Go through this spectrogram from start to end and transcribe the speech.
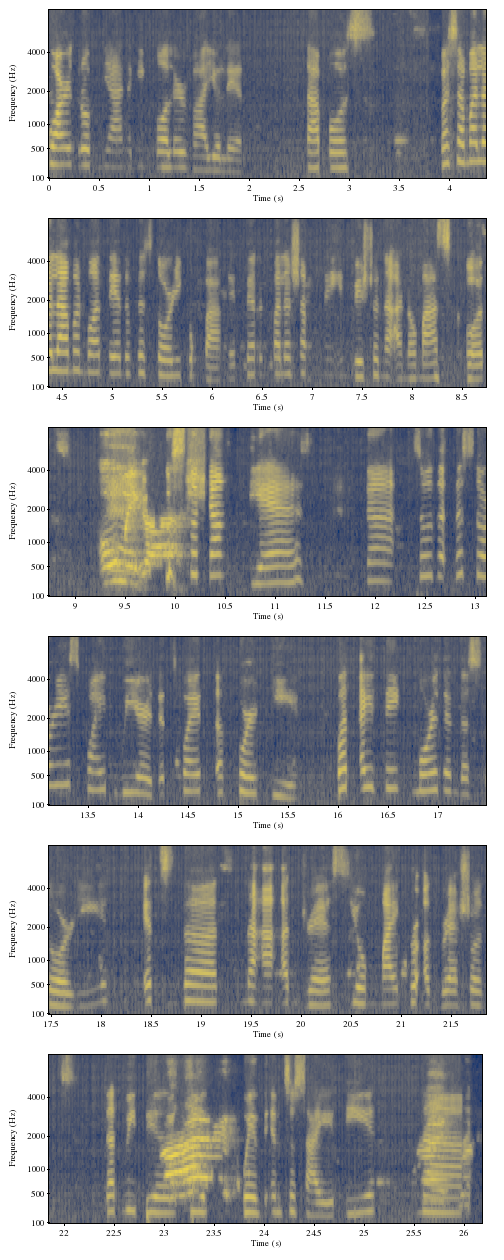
wardrobe niya naging color violet. Tapos basta malalaman mo at the end of the story kung bakit. Meron pala siyang na-envision na ano, mascot Oh my gosh. gusto niyang, yes, na, so the, the story is quite weird. It's quite uh, quirky. But I think more than the story, it's the na-address yung microaggressions that we deal, deal with in society Right, na right.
